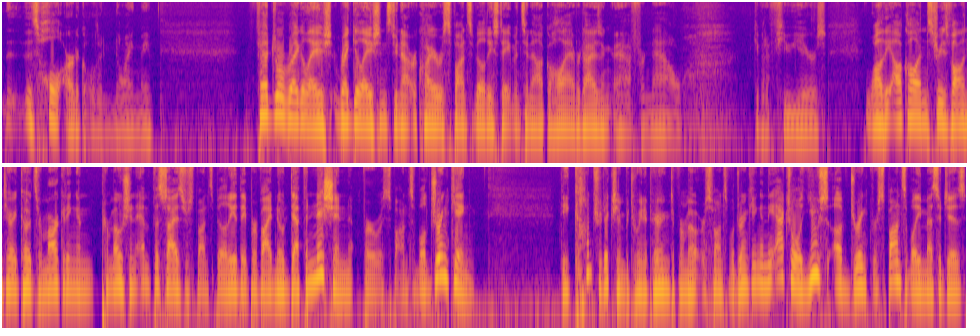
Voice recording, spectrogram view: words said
this whole article is annoying me. Federal regulation, regulations do not require responsibility statements in alcohol advertising uh, for now. Give it a few years. While the alcohol industry's voluntary codes for marketing and promotion emphasize responsibility, they provide no definition for responsible drinking. The contradiction between appearing to promote responsible drinking and the actual use of drink responsibly messages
